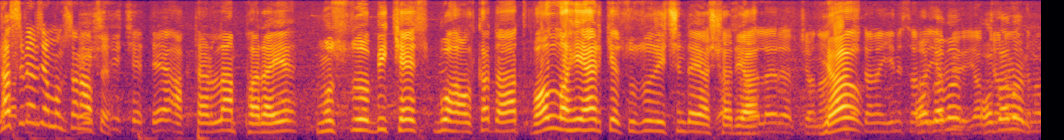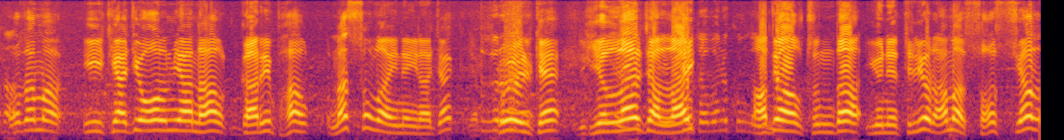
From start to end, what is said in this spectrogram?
nasıl vereceğim bunu sana altı? Beşli çeteye aktarılan parayı musluğu bir kez bu halka dağıt. Vallahi herkes huzur içinde yaşar ya. Ya O zaman o zaman o zaman ihtiyacı olmayan halk, garip halk nasıl olayına inanacak? Bu ülke yıllarca layık adı altında yönetiliyor ama sosyal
